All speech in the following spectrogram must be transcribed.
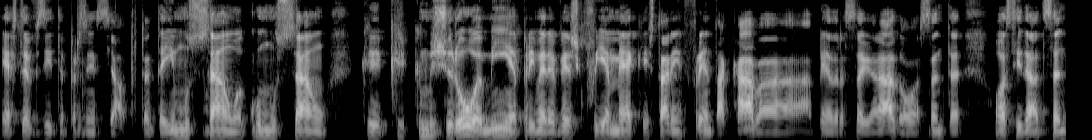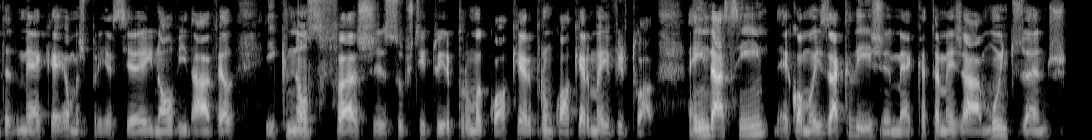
esta visita presencial. Portanto, a emoção, a comoção que, que, que, me gerou a mim a primeira vez que fui a Meca e estar em frente à Caba, à, Pedra Sagrada ou à, Santa, ou à Cidade Santa de Meca, é uma experiência inolvidável e que não se faz substituir por, uma qualquer, por um qualquer meio virtual. Ainda assim, é como o Isaac diz, Meca também já há muitos anos,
